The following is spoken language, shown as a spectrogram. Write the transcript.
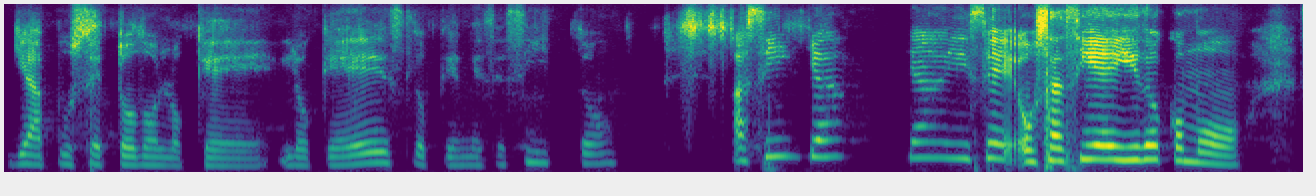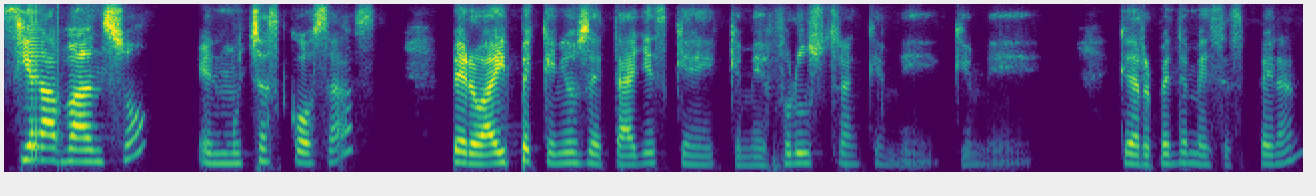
ya puse todo lo que, lo que es, lo que necesito. Así ya, ya hice, o sea, sí he ido como, sí avanzo en muchas cosas, pero hay pequeños detalles que, que me frustran, que me, que me, que de repente me desesperan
